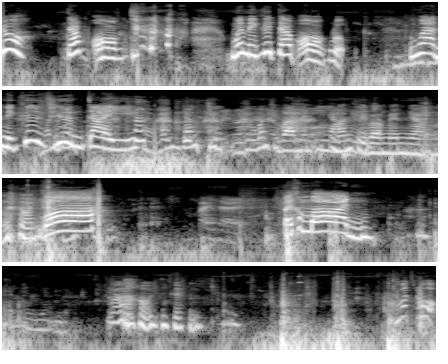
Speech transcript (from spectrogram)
จูจับออก เมื่อนี้คือจับออกลูกเมื่อวานนี้คือชื่นใจมันยังจึกอยู่มันสิว่ามันอีหยังมันสิว่าแม่นหยังมันบอไปคำบอลว้าวยุดลูก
